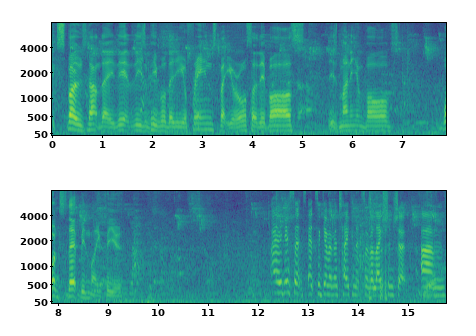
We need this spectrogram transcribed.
exposed, aren't they? They're, these are people that are your friends, but you're also their boss. There's money involved. What's that been like for you? I guess it's, it's a give and a take and it's a relationship. Um,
